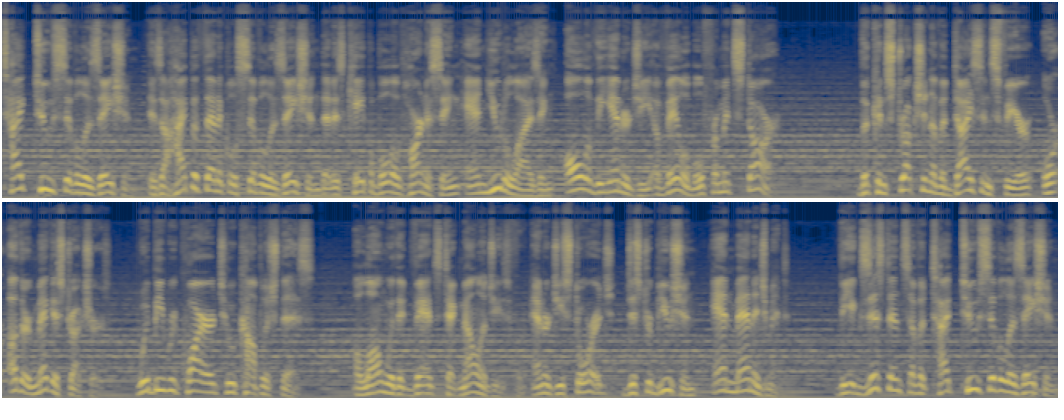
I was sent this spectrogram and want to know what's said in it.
Type 2 civilization is a hypothetical civilization that is capable of harnessing and utilizing all of the energy available from its star. The construction of a Dyson sphere or other megastructures would be required to accomplish this, along with advanced technologies for energy storage, distribution, and management. The existence of a Type 2 civilization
